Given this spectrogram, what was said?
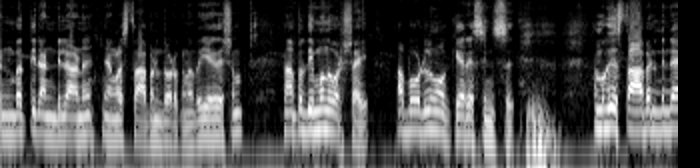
എൺപത്തി രണ്ടിലാണ് ഞങ്ങൾ സ്ഥാപനം തുറക്കുന്നത് ഏകദേശം നാൽപ്പത്തി മൂന്ന് വർഷമായി. ആ ബോർഡിൽ നോക്കിയ റെസിൻസ് നമുക്ക് സ്ഥാപനത്തിന്റെ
